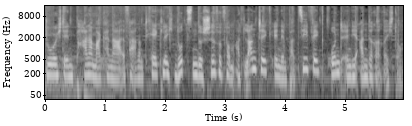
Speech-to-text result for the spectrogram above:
Durch den Panamakanal fahren täglich Dutzende Schiffe vom Atlantik in den Pazifik und in die andere Richtung.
